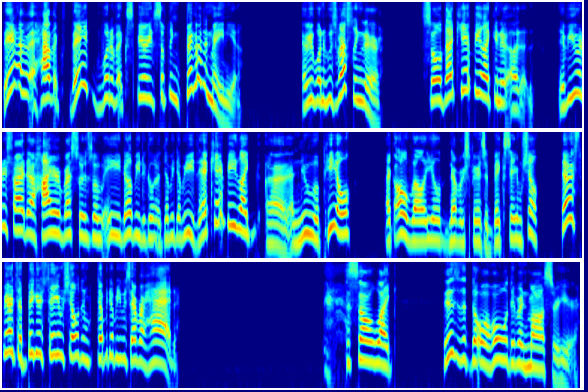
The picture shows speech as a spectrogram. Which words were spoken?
they have, have they would have experienced something bigger than Mania. Everyone who's wrestling there, so that can't be like an. Uh, if you were to try to hire wrestlers from AEW to go to WWE, that can't be like uh, a new appeal. Like, oh well, you'll never experience a big stadium show. They'll experience a bigger stadium show than WWE's ever had. so like, this is a, a whole different monster here.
